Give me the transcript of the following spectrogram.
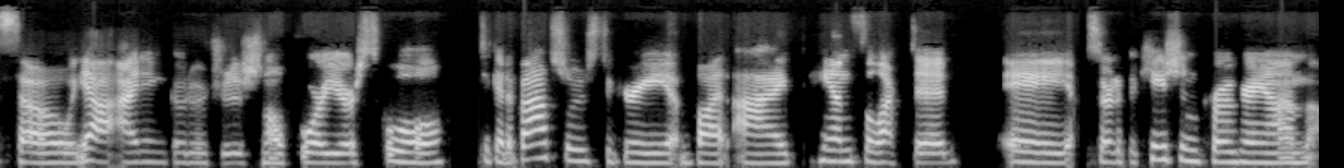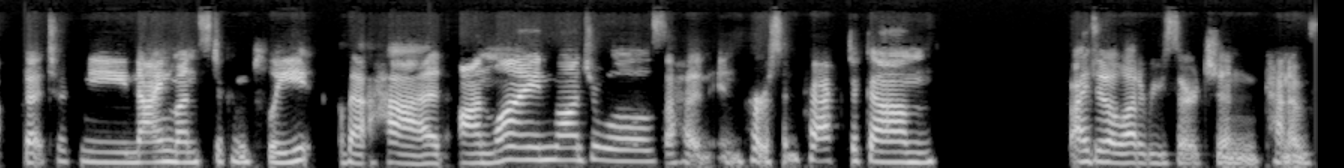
So yeah, I didn't go to a traditional four year school to get a bachelor's degree, but I hand selected a certification program that took me nine months to complete that had online modules, that had in-person practicum. I did a lot of research and kind of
